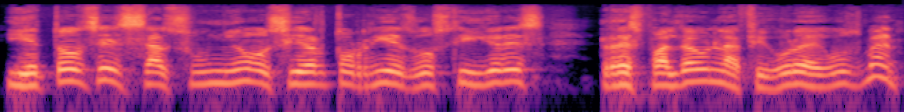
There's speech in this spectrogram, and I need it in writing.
y entonces asumió ciertos riesgos Tigres respaldado en la figura de Guzmán.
